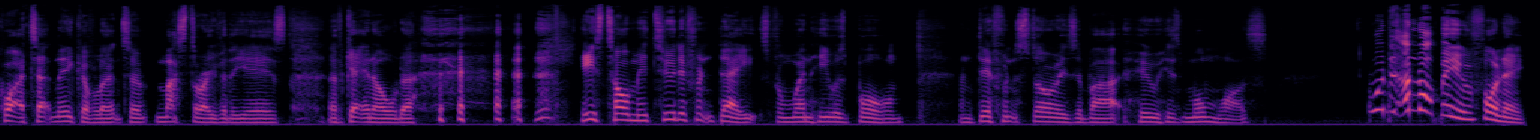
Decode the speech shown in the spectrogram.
quite a technique I've learnt to master over the years of getting older. He's told me two different dates from when he was born, and different stories about who his mum was. What? I'm not being funny.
